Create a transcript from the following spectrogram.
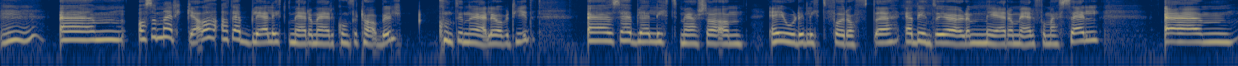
Um, og så merker jeg da at jeg ble litt mer og mer komfortabel kontinuerlig over tid. Uh, så jeg ble litt mer sånn Jeg gjorde det litt for ofte. Jeg begynte å gjøre det mer og mer for meg selv. Um,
